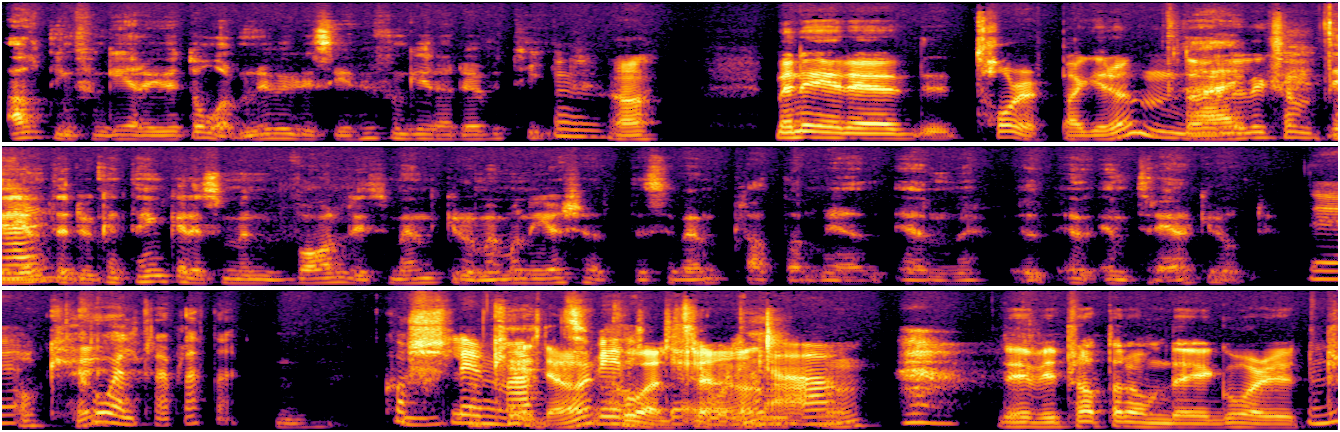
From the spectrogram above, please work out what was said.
allting fungerar ju ett år, men nu vill vi se hur fungerar det över tid. Mm. Ja. Men är det torpargrund? Nej. eller liksom? Det är inte, du kan tänka det som en vanlig cementgrund, men man ersätter cementplattan med en, en, en trägrund. Det är Okej. KL-träplatta. Mm. korslimmat var virke. kolträ. olika. Ja. Ja. Det, vi pratade om det igår ur ett Mm.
